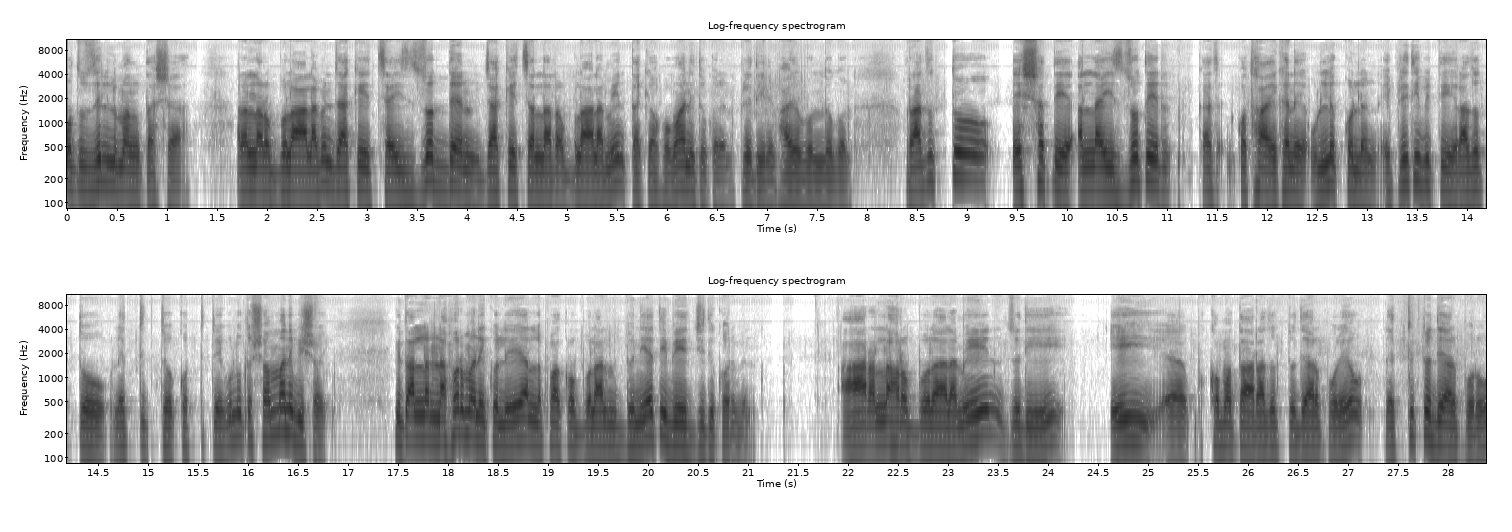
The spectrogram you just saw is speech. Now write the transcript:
ও তো জিল্লু মাংতাসা আর আল্লাহ রব্বুল্লা আলমিন যাকে ইচ্ছা ইজ্জত দেন, যাকে ইচ্ছা আল্লাহ রব্বুল্লা আলমিন তাকে অপমানিত করেন। প্রিয়দিনী ভাই বন্ধুগণ, রাজত্ব এর সাথে আল্লাহ ইজ্জতের কথা এখানে উল্লেখ করলেন। এই পৃথিবীতে রাজত্ব, নেতৃত্ব, কর্তৃত্ব এগুলো তো সম্মানী বিষয়। কিন্তু আল্লাহর নাফরমানি করলে আল্লাহ পাক রব্বুল আলম দুনিয়াতে বেইজ্জিত করবেন। আর আল্লাহ রব্বুল আলমিন যদি এই ক্ষমতা রাজত্ব দেওয়ার পরেও, নেতৃত্ব দেওয়ার পরেও,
